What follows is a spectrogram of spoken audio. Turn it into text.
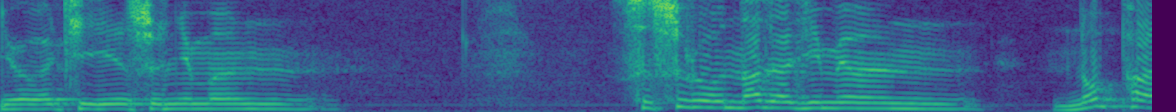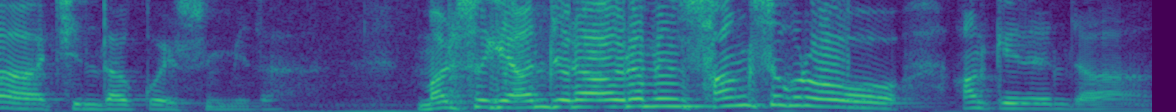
이와 같이 예수님은 스스로 낮아지면 높아진다고 했습니다. 말석에 앉으라 그러면 상석으로 앉게 된다.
